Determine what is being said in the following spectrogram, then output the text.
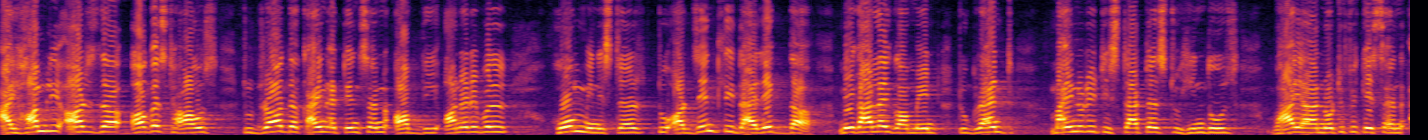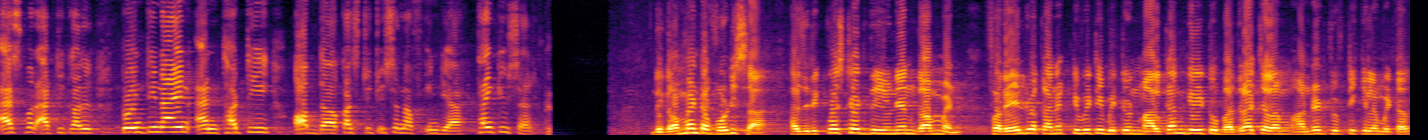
I humbly urge the August House to draw the kind attention of the Honorable Home Minister to urgently direct the Meghalaya government to grant minority status to Hindus via notification as per Article 29 and 30 of the Constitution of India. Thank you, sir. The government of Odisha has requested the union government for railway connectivity between Malkangiri to Bhadrachalam 150 km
